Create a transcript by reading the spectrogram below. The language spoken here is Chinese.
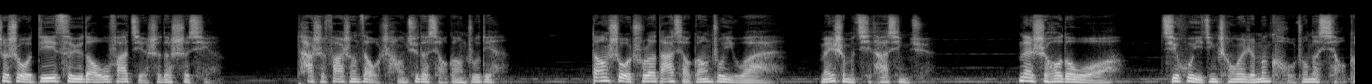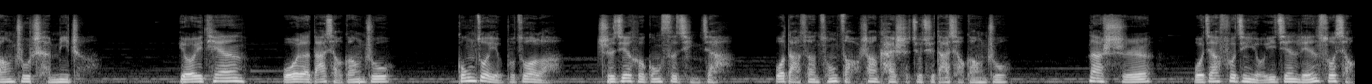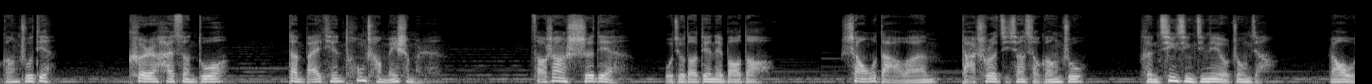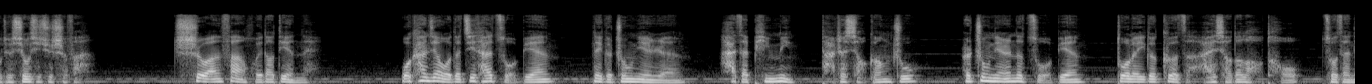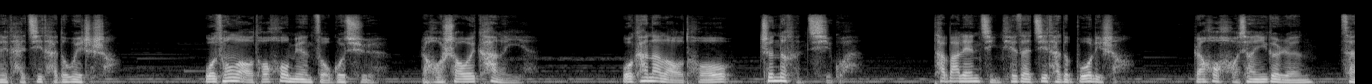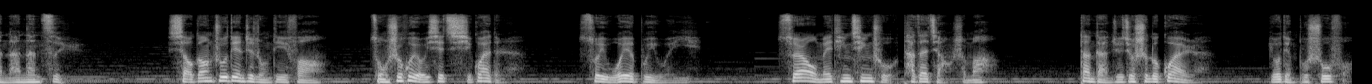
这是我第一次遇到无法解释的事情，它是发生在我常去的小钢珠店。当时我除了打小钢珠以外，没什么其他兴趣。那时候的我几乎已经成为人们口中的小钢珠沉迷者。有一天，我为了打小钢珠，工作也不做了，直接和公司请假。我打算从早上开始就去打小钢珠。那时我家附近有一间连锁小钢珠店，客人还算多，但白天通常没什么人。早上十点我就到店内报道，上午打完打出了几箱小钢珠，很庆幸今天有中奖，然后我就休息去吃饭。吃完饭回到店内，我看见我的机台左边那个中年人还在拼命打着小钢珠。而中年人的左边多了一个个子矮小的老头，坐在那台机台的位置上。我从老头后面走过去，然后稍微看了一眼。我看那老头真的很奇怪，他把脸紧贴在机台的玻璃上，然后好像一个人在喃喃自语。小钢珠店这种地方总是会有一些奇怪的人，所以我也不以为意。虽然我没听清楚他在讲什么，但感觉就是个怪人。有点不舒服，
